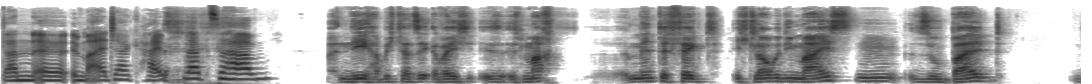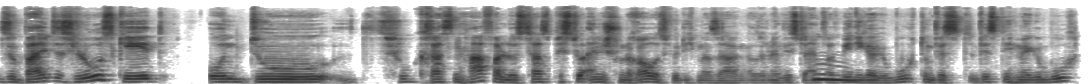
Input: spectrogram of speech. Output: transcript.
dann äh, im Alltag Halbplatz haben? Nee, habe ich tatsächlich, aber ich, es, es macht im Endeffekt, ich glaube, die meisten, sobald, sobald es losgeht und du zu krassen Haarverlust hast, bist du eigentlich schon raus, würde ich mal sagen. Also dann wirst du einfach Mhm. weniger gebucht und wirst, wirst nicht mehr gebucht.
